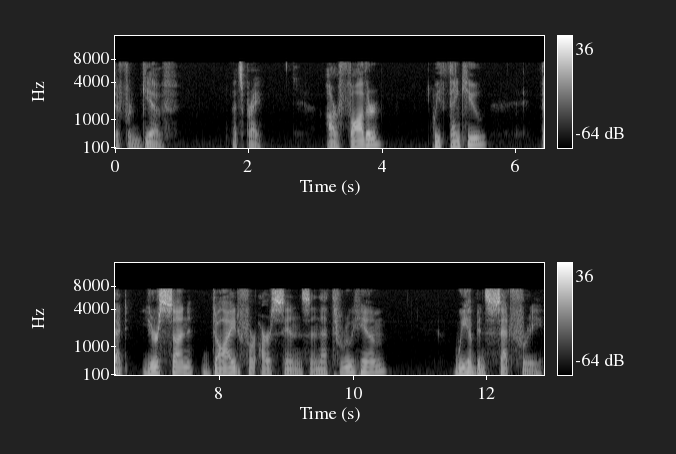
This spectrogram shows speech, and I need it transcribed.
to forgive. Let's pray. Our Father, we thank you that your Son died for our sins and that through him we have been set free.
